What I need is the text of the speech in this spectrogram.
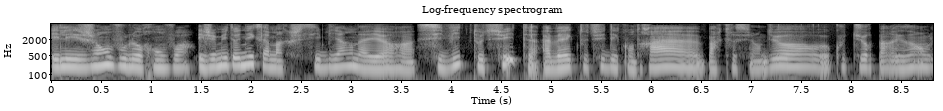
Et les gens vous le renvoient. Et je m'étonnais que ça marche si bien, d'ailleurs, si vite, tout de suite, avec tout de suite des contrats euh, par Christian Dior, Couture, par exemple,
